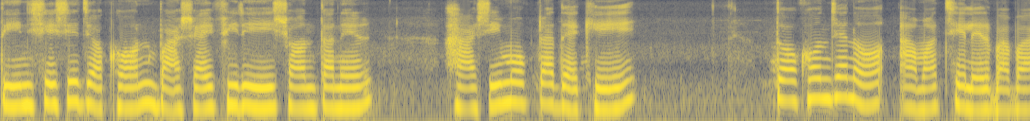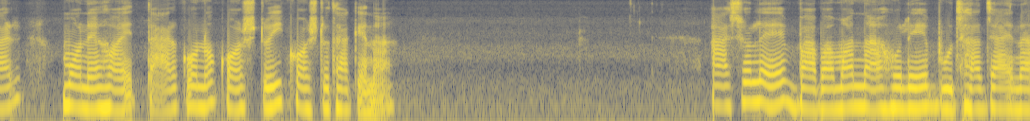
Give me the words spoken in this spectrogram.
দিন শেষে যখন বাসায় ফিরে সন্তানের হাসি মুখটা দেখে তখন যেন আমার ছেলের বাবার মনে হয় তার কোনো কষ্টই কষ্ট থাকে না। আসলে বাবা মা না হলে বোঝা যায় না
